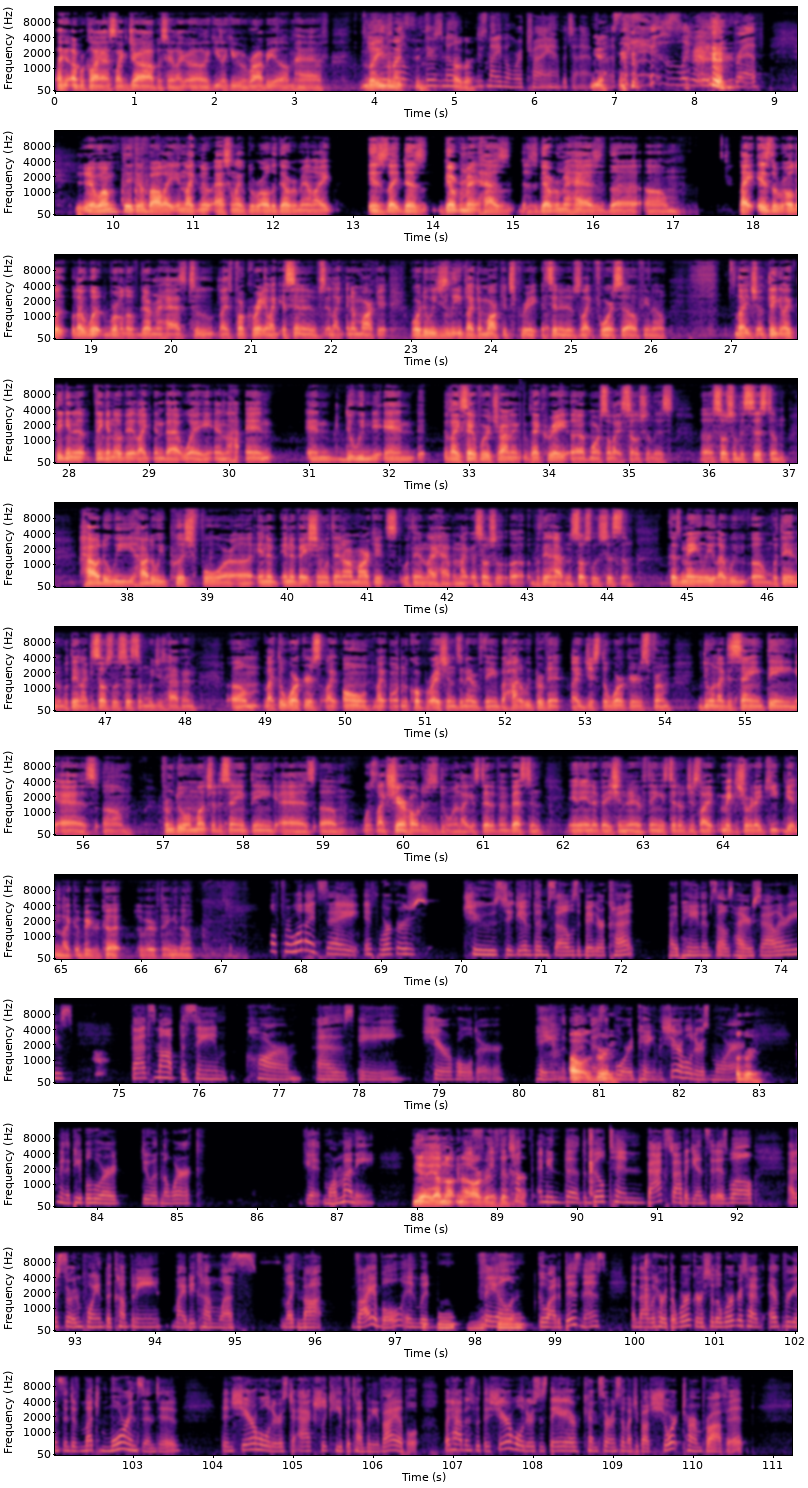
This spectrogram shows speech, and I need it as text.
like an upper class like job, let's say like uh, like you, like you and Robbie um have. Yeah, but even no, like there's no oh, there's not even worth trying half the time. Yeah, it's like a waste of breath. Yeah, well, I'm thinking about like in like asking like the role of government, like is like does government has does government has the um like is the role of like what role of government has to like for creating like incentives like in a market? Or do we just leave like the market to create incentives like for itself you know? Like thinking like thinking of, thinking of it like in that way. And and and do we and like say if we're trying to like create a more so like socialist uh, socialist system how do we how do we push for uh, in, innovation within our markets within like having like a social uh, within having a socialist system because mainly like we um, within within like the socialist system we just having um, like the workers like own like own the corporations and everything. But how do we prevent like just the workers from doing like the same thing as um, from doing much of the same thing as um, what's like shareholders is doing? Like instead of investing in innovation and everything instead of just like making sure they keep getting like a bigger cut of everything you know? Well for one i'd say if workers choose to give themselves a bigger cut by paying themselves higher salaries, that's not the same harm as a shareholder paying the, Oh, as the agree. board paying the shareholders more. Agree. I mean, the people who are doing the work get more money. Yeah, yeah. I'm not not if- arguing if the com- that. I mean, the the built-in backstop against it is well, at a certain point, the company might become less like not viable and would fail and go out of business, and that would hurt the workers. So the workers have every incentive, much more incentive than shareholders to actually keep the company viable. What happens with the shareholders is they are concerned so much about short-term profit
